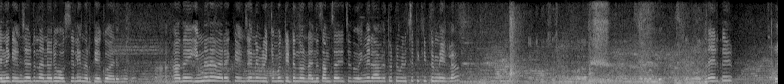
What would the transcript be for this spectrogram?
എന്നെ കെഞ്ചേട്ടൻ തന്നെ ഒരു ഹോസ്റ്റലിൽ നിർത്തിയേക്കുമായിരുന്നു അത് ഇന്നലെ വരെ കെഞ്ചേട്ടനെ വിളിക്കുമ്പോൾ കിട്ടുന്നുണ്ടായിരുന്നു. സംസാരിച്ചതോ ഇന്ന് രാവിലെ തൊട്ട് വിളിച്ചിട്ട് കിട്ടുന്നില്ല. നേരത്തെ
